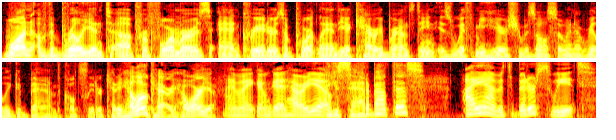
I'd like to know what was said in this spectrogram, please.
One of the brilliant uh, performers and creators of Portlandia, Carrie Brownstein, is with me here. She was also in a really good band called Sleater-Kinney. Hello, Carrie. How are you? Hi, Mike. I'm good. How are you? Are you sad about this? I am. It's bittersweet.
